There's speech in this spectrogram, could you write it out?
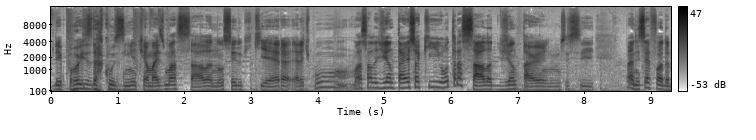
depois da cozinha tinha mais uma sala, não sei do que que era. Era tipo uma sala de jantar, só que outra sala de jantar. Não sei se. Mano, isso é foda.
